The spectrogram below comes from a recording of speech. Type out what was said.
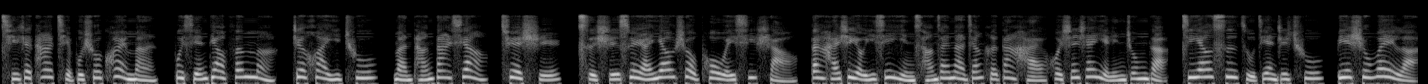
骑着它，且不说快慢，不嫌掉分吗？”这话一出，满堂大笑。确实，此时虽然妖兽颇为稀少，但还是有一些隐藏在那江河大海或深山野林中的。鸡妖司组建之初，便是为了。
